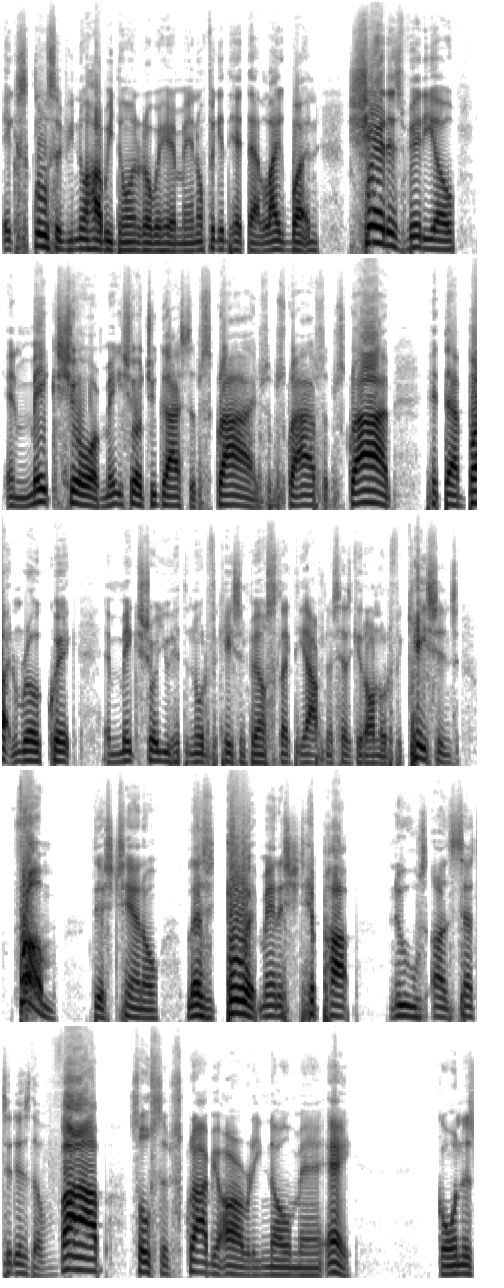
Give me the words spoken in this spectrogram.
exclusive. You know how we doing it over here, man. Don't forget to hit that like button, share this video, and make sure, make sure that you guys subscribe, subscribe, subscribe. Hit that button real quick and make sure you hit the notification bell. Select the option that says get all notifications from this channel. Let's do it, man. It's hip hop News Uncensored is the vibe. So subscribe, you already know, man. Hey, go in the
